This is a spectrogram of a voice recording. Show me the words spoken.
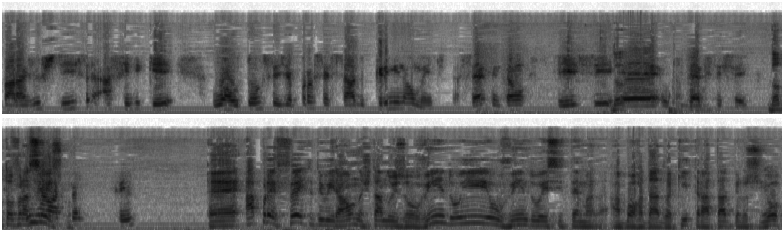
para a justiça, a fim de que o autor seja processado criminalmente, tá certo? Então, esse Do... é o que deve ser feito. Doutor Francisco. Relação... Sim. É, a prefeita de Uiraúna está nos ouvindo e ouvindo esse tema abordado aqui, tratado pelo senhor,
